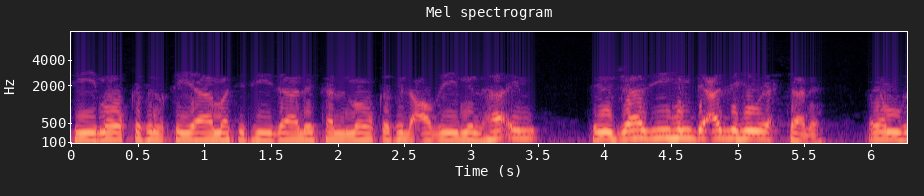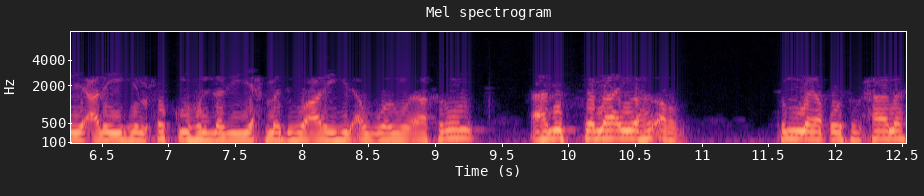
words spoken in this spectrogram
في موقف القيامة في ذلك الموقف العظيم الهائل فيجازيهم بعدله وإحسانه ويمضي عليهم حكمه الذي يحمده عليه الأولون والآخرون أهل السماء وأهل الأرض. ثم يقول سبحانه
